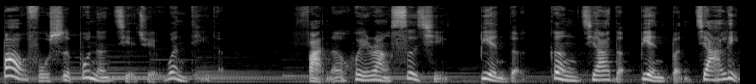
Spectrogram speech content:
报复是不能解决问题的，反而会让事情变得更加的变本加厉，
